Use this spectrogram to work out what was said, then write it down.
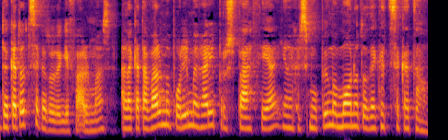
το 100% του εγκεφάλου μας, αλλά καταβάλουμε πολύ μεγάλη προσπάθεια για να χρησιμοποιούμε μόνο το 10%.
